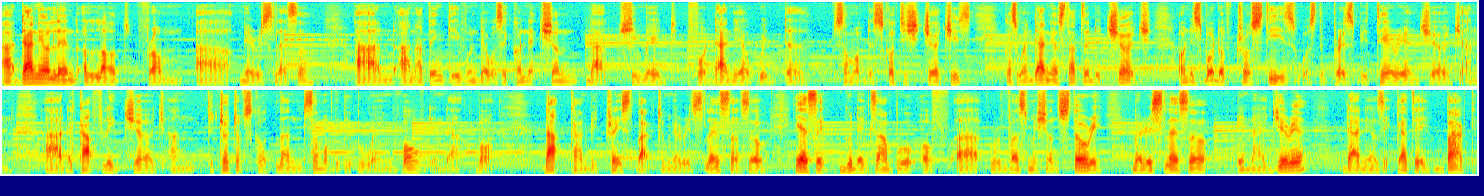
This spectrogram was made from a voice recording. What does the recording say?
Uh, Daniel learned a lot from uh, Mary Slessor. And, and I think even there was a connection that she made for Daniel with the some of the Scottish churches, because when Daniel started the church, on his board of trustees was the Presbyterian Church and uh, the Catholic Church and the Church of Scotland. Some of the people were involved in that, but that can be traced back to Mary Slessor. So here's a good example of a reverse mission story. Mary Slessor in Nigeria, Daniel Ekarte back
